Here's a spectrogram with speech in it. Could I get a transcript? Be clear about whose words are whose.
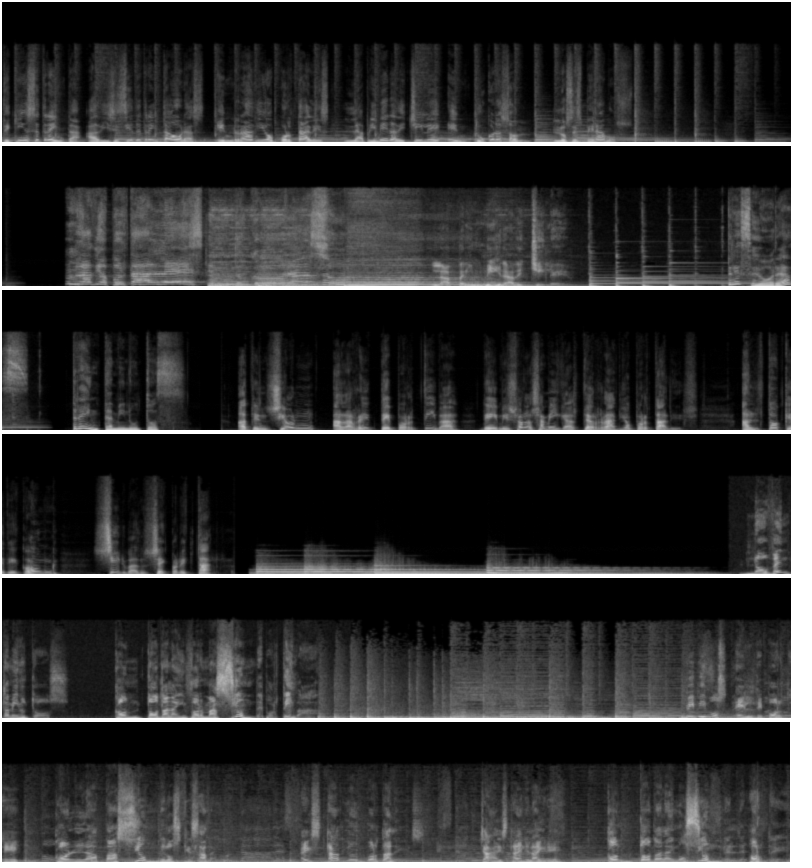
Speaker 1: de 15.30 a 17.30 horas en Radio Portales, la primera de Chile en tu corazón. Los esperamos.
Speaker 2: Radio Portales en tu corazón.
Speaker 3: La primera de Chile.
Speaker 4: 13 horas 30 minutos.
Speaker 5: Atención a la red deportiva de emisoras amigas de Radio Portales al toque de gong, sírvanse conectar.
Speaker 6: ¡90 minutos! Con toda la información deportiva. Vivimos el deporte con la pasión de los que saben. Estadio en Portales. Ya está en el aire con toda la emoción del deporte.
